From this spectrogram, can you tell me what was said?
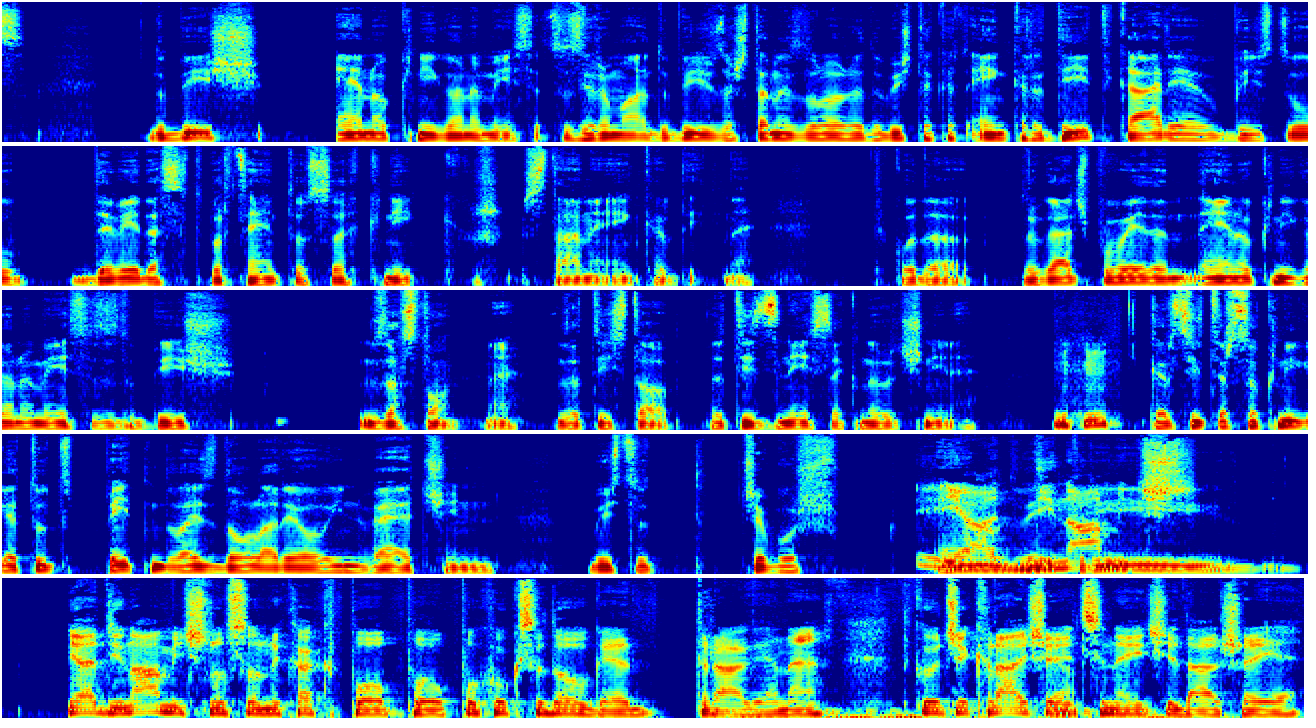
dobiš eno knjigo na mesec, oziroma dobiš za 14 dolarjev dobiš takrat en kredit, kar je v bistvu 90% vseh knjig stane en kredit. Ne. Tako da drugače povedan, eno knjigo na mesec dobiš za ston, ne, za tisto, za tisti znesek naročnine. Mhm. Ker sicer so knjige tudi 25 dolarjev in več, in v bistvu, če boš Ja, eno, dve, dinamič, tri, ja, dinamično so nekako po, po, po koliko so dolge, drage. Ne? Tako če krajše Ja. je cenejše, daljše je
